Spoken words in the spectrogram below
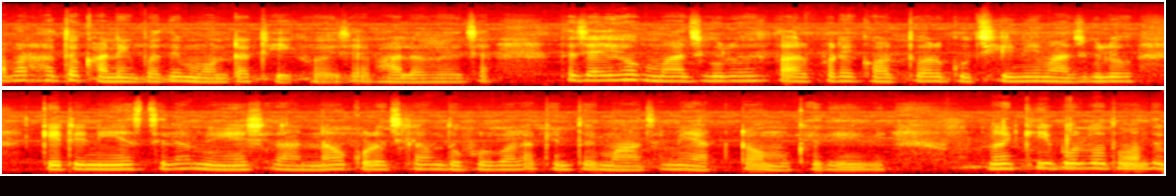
আবার হয়তো খানিক বাদে মনটা ঠিক হয়ে যায়, ভালো হয়ে যায়। তো যাই হোক, মাছগুলো তারপরে ঘর দুয়ার গুছিয়ে নিয়ে মাছগুলো কেটে নিয়ে এসেছিলাম, নিয়ে এসে রান্নাও করেছিলাম দুপুরবেলা, কিন্তু ওই মাছ আমি একটাও মুখে দিইনি। মানে কী বলব, তোমাদের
